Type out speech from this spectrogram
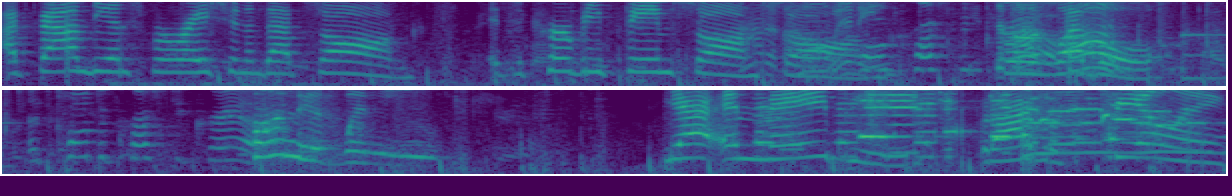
I found the inspiration of that song. It's a Kirby theme song It's song called Krusty for a Krab. level. It's called the Krusty Krab. Fun is when you Yeah, it may be, but I have a feeling.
